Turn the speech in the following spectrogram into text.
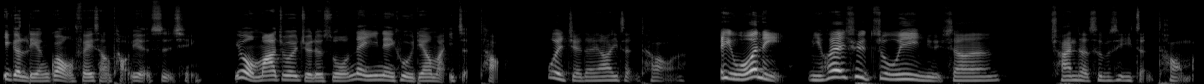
一个连贯我非常讨厌的事情，因为我妈就会觉得说，内衣内裤一定要买一整套。我也觉得要一整套啊。哎、欸，我问你，你会去注意女生？穿的是不是一整套吗？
